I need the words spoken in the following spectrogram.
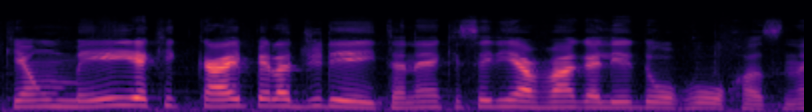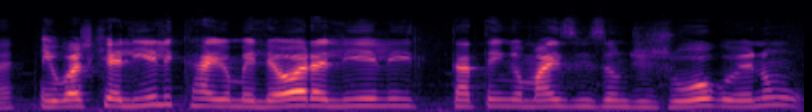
que é um meia que cai pela direita, né? Que seria a vaga ali do Rojas, né? Eu acho que ali ele caiu melhor, ali ele tá tendo mais visão de jogo. Eu não,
